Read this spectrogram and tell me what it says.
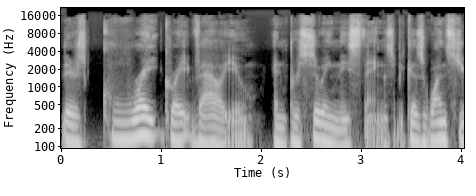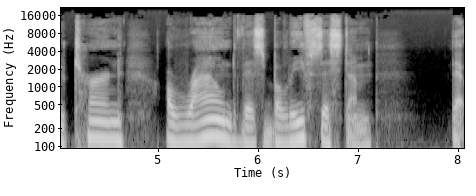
There's great, great value in pursuing these things because once you turn around this belief system that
